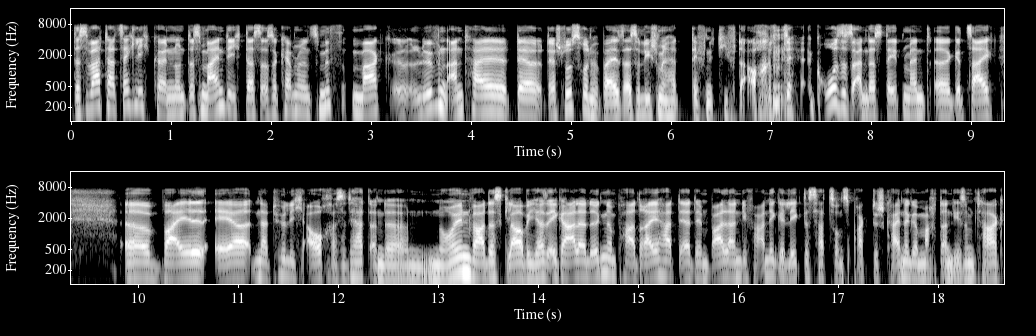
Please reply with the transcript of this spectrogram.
Das war tatsächlich Können und das meinte ich, dass also Cameron Smith mag äh, Löwenanteil der, der Schlussrunde vorbei ist. Also Leishman hat definitiv da auch ein großes Understatement äh, gezeigt, äh, weil er natürlich auch, also der hat an der 9 war das, glaube ich, also egal, an irgendeinem Paar 3 hat er den Ball an die Fahne gelegt. Das hat sonst praktisch keiner gemacht an diesem Tag.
